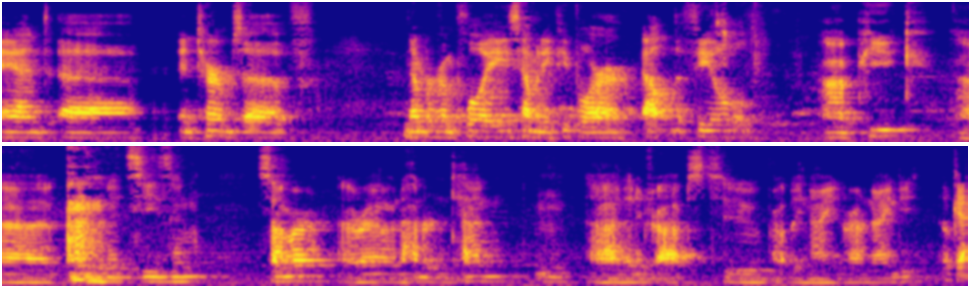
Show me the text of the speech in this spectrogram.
And uh, in terms of number of employees, how many people are out in the field? Uh, peak uh, mid-season, summer around 110. Mm-hmm. Uh, then it drops to probably nine, around 90. Okay.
